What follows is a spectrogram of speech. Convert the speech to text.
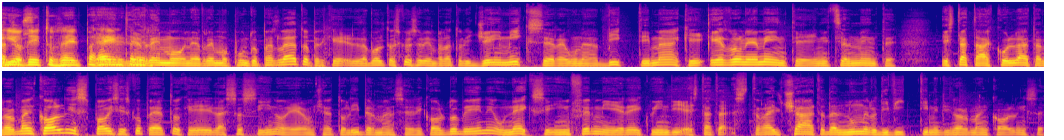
che io ho detto sei il Eh, parente ne, del- avremmo, ne avremmo appunto parlato perché la volta scorsa abbiamo parlato di Jay Mixer, una vittima che erroneamente inizialmente è stata accollata a Norman Collins, poi si è scoperto che l'assassino era un certo Lieberman, se ricordo bene, un ex infermiere e quindi è stata stralciata dal numero di vittime di Norman Collins.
